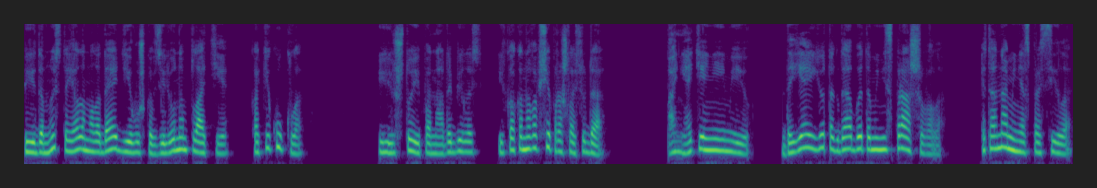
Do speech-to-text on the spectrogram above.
Передо мной стояла молодая девушка в зеленом платье, как и кукла, и что ей понадобилось? И как она вообще прошла сюда? Понятия не имею. Да я ее тогда об этом и не спрашивала. Это она меня спросила,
